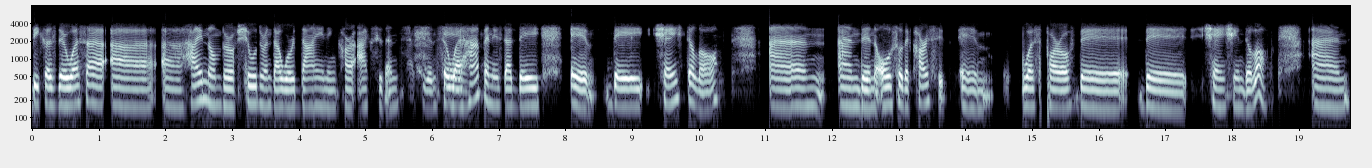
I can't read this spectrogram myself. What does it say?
Because there was a, a, a, high number of children that were dying in car accidents. accidents. So what happened is that they um, they changed the law, and and then also the car seat um, was part of the the change in the law, and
